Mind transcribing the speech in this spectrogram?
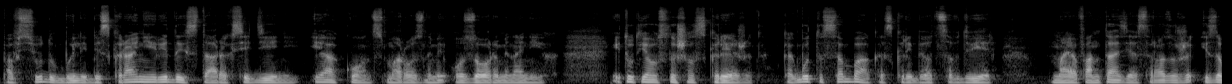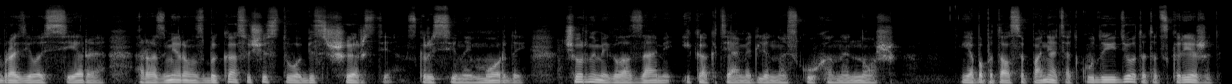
Повсюду были бескрайние ряды старых сидений и окон с морозными узорами на них. И тут я услышал скрежет, как будто собака скребется в дверь. Моя фантазия сразу же изобразила серое, размером с быка существо без шерсти, с крысиной мордой, черными глазами и когтями длиной с кухонный нож. Я попытался понять, откуда идет этот скрежет,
